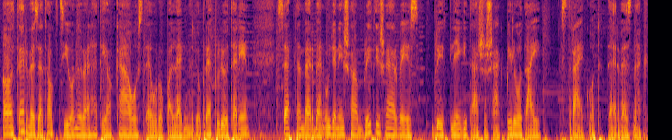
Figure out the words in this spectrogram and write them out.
A tervezett akció növelheti a káoszt Európa legnagyobb repülőterén. Szeptemberben ugyanis a British Airways brit légitársaság pilótái sztrájkot terveznek.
